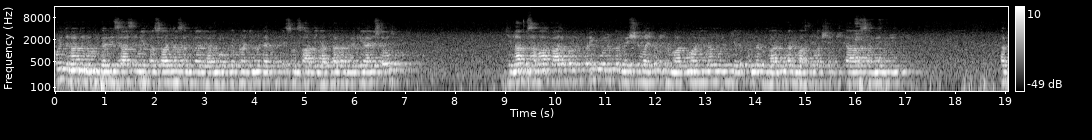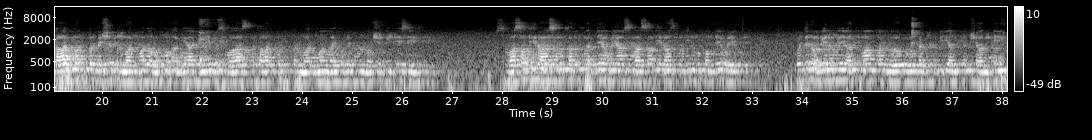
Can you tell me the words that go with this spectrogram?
ਕੋਈ ਦਿਨਾਂ ਤੋਂ ਗੁਰੂ ਗ੍ਰੰਥ ਸਾਹਿਬ ਸਿੰਘ ਜੀ ਆਪਾਂ ਸਾਰੀਆਂ ਸੰਗਤਾਂ ਜਨਮ ਹੋ ਕੇ ਆਪਣਾ ਜੀਵਨ ਲੈ ਕੇ ਸੰਸਾਰ ਦੀ ਯਾਤਰਾ ਕਰਨ ਵਿਖੇ ਆਏ ਸੋ ਜਿਨ੍ਹਾਂ ਕੁ ਸਮਾਂ ਕਾਲ ਕੋਲ ਪਰਿਪੂਰਨ ਪਰਮੇਸ਼ਰ ਵਾਹਿਗੁਰੂ ਪਰਮਾਤਮਾ ਜੀ ਉਹਨਾਂ ਨੂੰ ਜਗਤ ਅੰਦਰ ਗੁਜ਼ਾਰਨ ਕਰਨ ਵਾਸਤੇ ਬਖਸ਼ਿਸ਼ ਕੀਤਾ ਸਮੇਂ ਨੂੰ ਅਕਾਲ ਪੁਰਖ ਪਰਮੇਸ਼ਰ ਪਰਮਾਤਮਾ ਦਾ ਹੁਕਮ ਆ ਗਿਆ ਜਿਵੇਂ ਵਿਸ਼ਵਾਸ ਅਕਾਲ ਪੁਰਖ ਪਰਮਾਤਮਾ ਵਾਹਿਗੁਰੂ ਨੇ ਨੂੰ ਬਖਸ਼ਿਸ਼ ਕੀਤੇ ਸੀ। ਸਵਾਸਾਂ ਦੀ ਰਾਸ ਨੂੰ ਖਤਮ ਕਰਦਿਆਂ ਹੋਇਆ ਸਵਾਸਾਂ ਦੀ ਰਾਸ ਪੁੰਜੀ ਨੂੰ ਮੁਕਾਉਂਦੇ ਹੋਏ ਕੁਝ ਦਿਨ ਹੋ ਗਏ ਨੇ, ਉਹਨਾਂ ਦੀ ਆਤਮਾ ਪਰਲੋਕ ਨੂੰ ਕਰ ਚੁੱਕੀ ਅੰਤਿਮ ਸ਼ਾਂਤੀ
